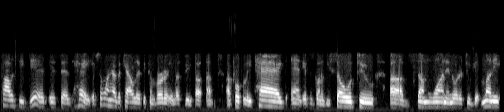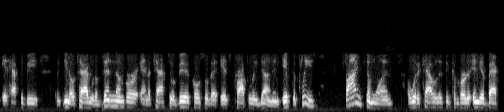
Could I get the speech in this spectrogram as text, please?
policy did is says, hey, if someone has a catalytic converter, it must be appropriately tagged, and if it's going to be sold to someone in order to get money, it has to be you know, tagged with a VIN number and attached to a vehicle so that it's properly done. And if the police find someone with a catalytic converter in their back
